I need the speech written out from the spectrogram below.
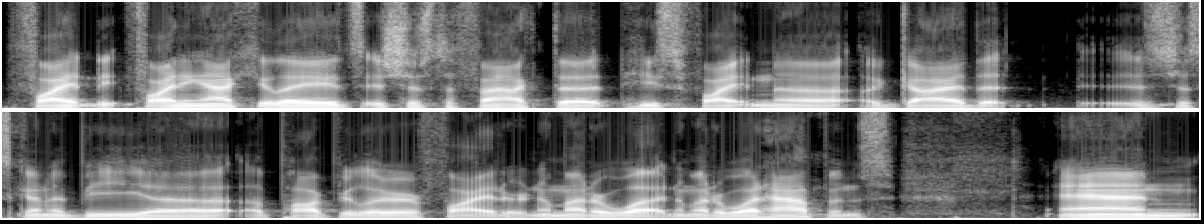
fight, fighting accolades. It's just the fact that he's fighting a, a guy that is just going to be a, a, popular fighter no matter what, no matter what happens. And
